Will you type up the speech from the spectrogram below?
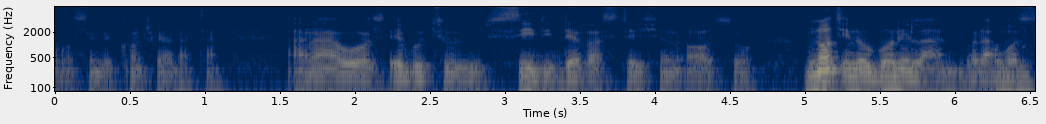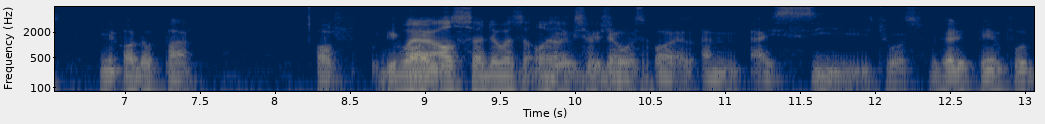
I was in the country at that time. And I was able to see the devastation also. Not in Ogoniland, but I was in other part of the Where oil. also there was oil there- extraction. There was oil. And I see it was very painful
